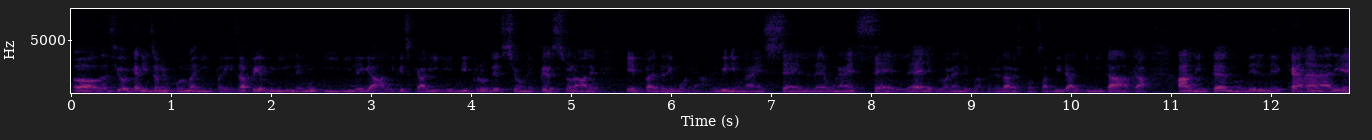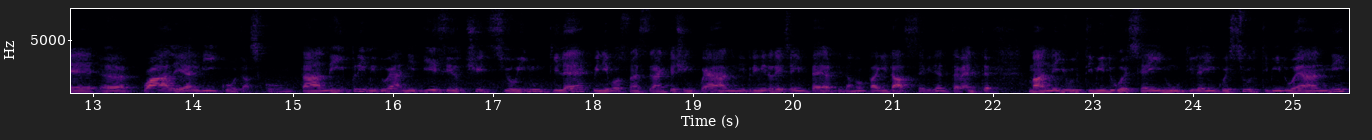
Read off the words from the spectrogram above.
uh, si organizzano in forma di impresa per mille motivi legali, fiscali e di protezione personale e patrimoniale. Quindi una SL, una SL l'equivalente di una società a responsabilità limitata all'interno delle Canarie, uh, quale aliquota sconta? Nei primi due anni di esercizio inutile, quindi possono essere anche cinque anni, nei primi tre sei in perdita, non paghi tasse evidentemente, ma negli ultimi due sei inutile, in questi ultimi due anni anni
